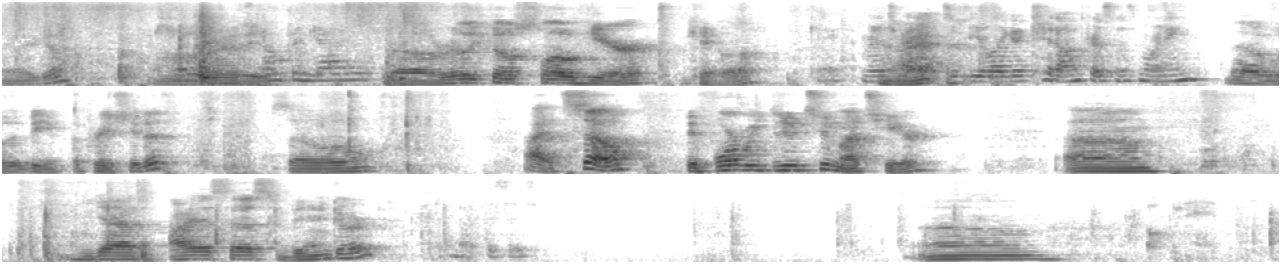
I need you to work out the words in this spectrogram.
There you go. Alrighty. Open, guys. Go slow here, Kayla. Okay, I'm gonna try not to be like a kid on Christmas morning. That would be appreciative. So, all right. So before we do too much here, um, we got ISS Vanguard. I don't know what this is. Um, Open it.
